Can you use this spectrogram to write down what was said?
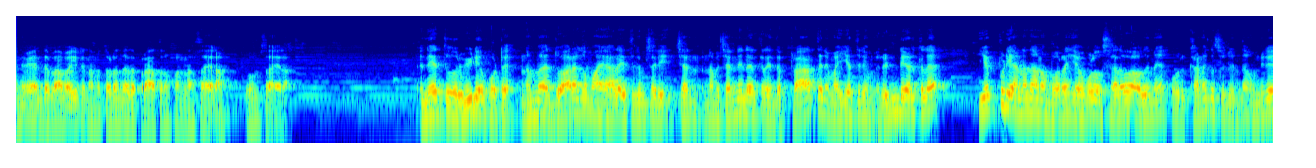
எனவே அந்த பாபா கிட்ட நம்ம தொடர்ந்து அதை பிரார்த்தனை பண்ணலாம் சாயராம். ஓம் சாயராம். நேற்று ஒரு வீடியோ போட்டேன் நம்ம துவாரகமாய ஆலயத்திலும் சரி சென் நம்ம சென்னையில் இருக்கிற இந்த பிரார்த்தனை மையத்திலையும் ரெண்டு இடத்துல எப்படி அன்னதானம் போடுறோம் எவ்வளோ செலவாகுதுன்னு ஒரு கணக்கு சொல்லியிருந்தேன். உண்மையிலே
